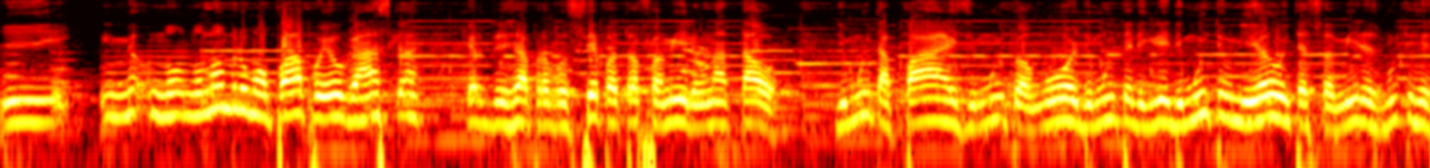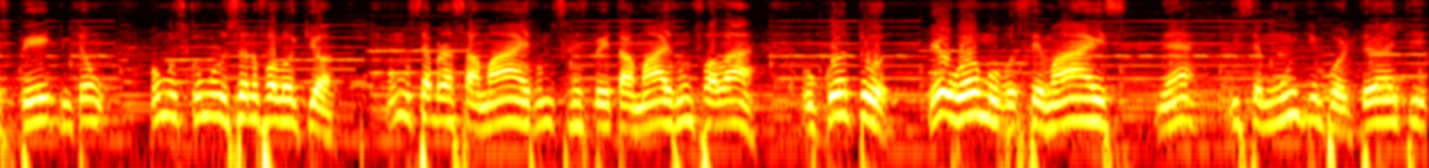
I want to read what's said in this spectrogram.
E, e meu- no, no nome do Bom Papo, eu, Gasca, quero desejar para você, para tua família, um Natal de muita paz, de muito amor, de muita alegria, de muita união entre as famílias, muito respeito. Então, vamos, como o Luciano falou aqui, ó, vamos se abraçar mais, vamos se respeitar mais, vamos falar o quanto eu amo você mais, né? Isso é muito importante,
